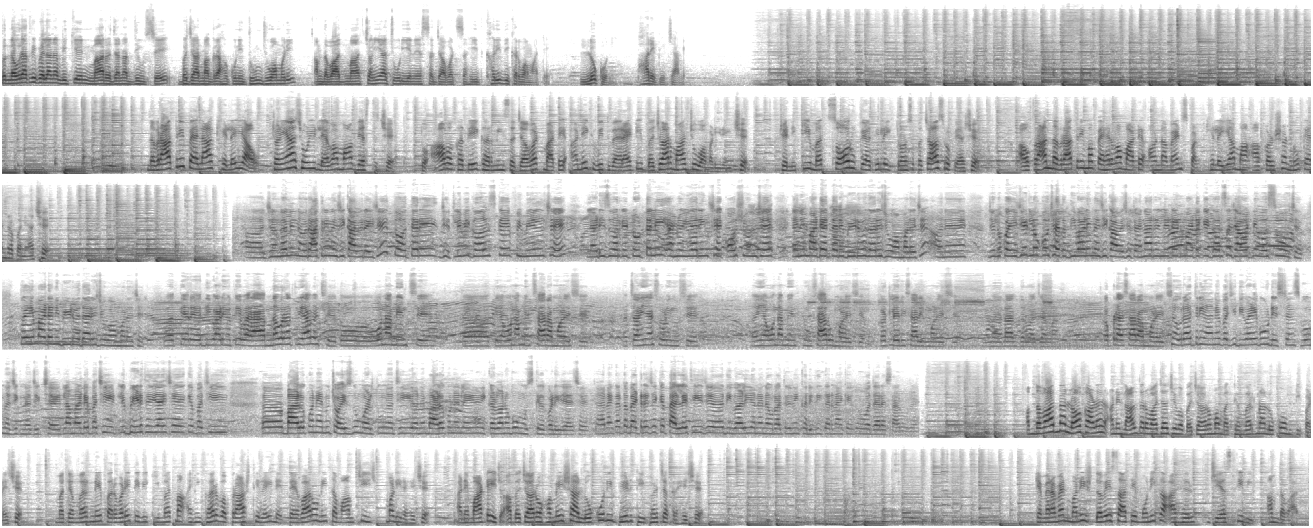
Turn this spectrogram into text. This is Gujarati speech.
તો નવરાત્રી પહેલાના વીકેન્ડમાં રજાના દિવસે બજારમાં ગ્રાહકોની ધૂમ જોવા મળી. અમદાવાદમાં ચણિયા ચોળી અને સજાવટ સહિત ખરીદી કરવા માટે લોકોની ભારે ભીડ જામી. નવરાત્રી પહેલા ખેલૈયાઓ ચણિયાચોળી લેવામાં વ્યસ્ત છે. તો આ વખતે ઘરની સજાવટ માટે અનેકવિધ વેરાયટી બજારમાં જોવા મળી રહી છે, જેની કિંમત સો રૂપિયાથી લઈ ત્રણસો પચાસ રૂપિયા છે. આ ઉપરાંત નવરાત્રીમાં પહેરવા માટે ઓર્નામેન્ટ્સ પણ ખેલૈયામાં આકર્ષણનું કેન્દ્ર બન્યા છે. જનરલી નવરાત્રિ નજીક આવી રહી છે, તો અત્યારે જેટલી બી ગર્લ્સ કે ફિમેલ છે લેડીઝ વર્ગ ટોટલી એમનું ઇયરિંગ છે કોસ્ટ્યુમ છે, એની માટે અત્યારે ભીડ વધારે જોવા મળે છે અને જે લોકો એજેડ લોકો છે તો દિવાળી નજીક આવે છે તો એના રિલેટેડ માટે કે ઘર સજાવટની વસ્તુઓ છે, તો એ માટેની ભીડ વધારે જોવા મળે છે. અત્યારે દિવાળીનો તહેવાર, આ નવરાત્રિ આવે છે તો ઓર્નામેન્ટ છે ત્યાં ઓર્નામેન્ટ સારા મળે છે, ચણિયા છે અહીંયા ઓર્નામેન્ટનું સારું મળે છે કટલેરી સારી મળે છે, લાલ દરવાજામાં. કપડાં સારા મળે છે. નવરાત્રી અને પછી દિવાળી બહુ ડિસ્ટન્સ બહુ નજીક નજીક છે. એટલા માટે પછી એટલી ભીડ થઈ જાય છે કે પછી બાળકોને એનું ચોઈસનું મળતું નથી અને બાળકોને લઈને નીકળવાનું બહુ મુશ્કેલ પડી જાય છે. એના કરતાં બેટર છે કે પહેલેથી જ દિવાળી અને નવરાત્રિની ખરીદી કરી નાખીએ તો વધારે સારું રહે. અમદાવાદના લો ગાર્ડન અને લાલ દરવાજા જેવા બજારોમાં મધ્યમ વર્ગના લોકો ઉમટી પડે છે. મધ્યમ વર્ગને પરવડે તેવી કિંમતમાં અહીં ઘર વપરાશથી લઈને તહેવારોની તમામ ચીજ મળી રહે છે. અને માટે જ આ બજારો હંમેશા લોકોની ભીડથી ભરચક રહે છે. કેમેરામેન મનીષ દવે સાથે મોનિકા આહિર, જીએસટીવી, અમદાવાદ.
